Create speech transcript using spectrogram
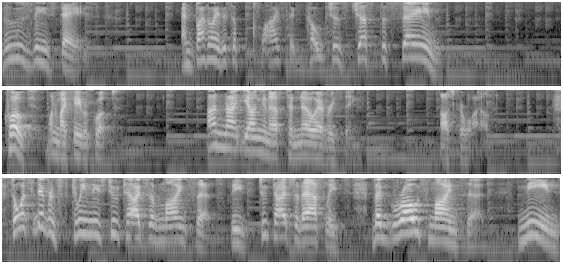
lose these days. And by the way, this applies to coaches just the same. Quote, one of my favorite quotes. I'm not young enough to know everything. Oscar Wilde. So what's the difference between these two types of mindsets, these two types of athletes? The growth mindset means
